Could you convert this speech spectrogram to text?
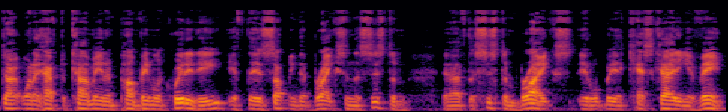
don't want to have to come in and pump in liquidity if there's something that breaks in the system. Uh, if the system breaks, it'll be a cascading event.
